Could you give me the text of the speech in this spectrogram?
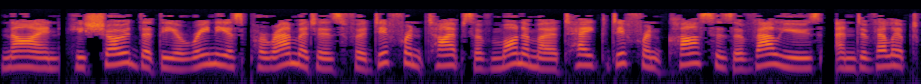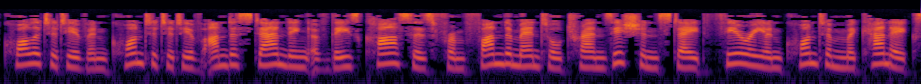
9 He showed that the Arrhenius parameters for different types of monomer take different classes of values, and developed qualitative and quantitative understanding of these classes from fundamental transition state theory and quantum mechanics.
